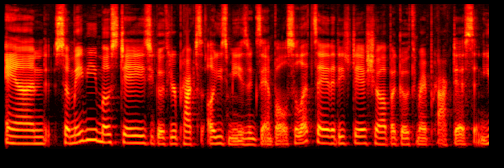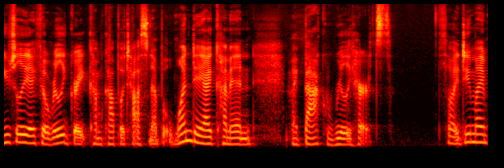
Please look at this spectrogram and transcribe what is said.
And so maybe most days you go through your practice. I'll use me as an example. So let's say that each day I show up, I go through my practice, and usually I feel really great come Kapotasana. But one day I come in, my back really hurts. So I do my,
